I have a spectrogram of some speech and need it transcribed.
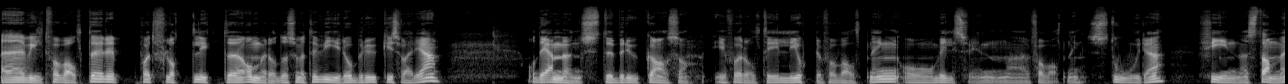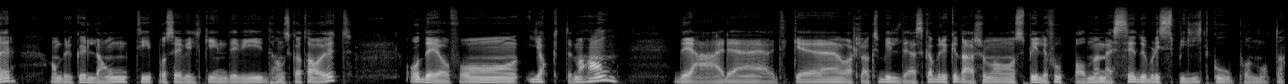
viltforvalter på et flott lite område som heter Virobruk i Sverige. Og det er mønsterbruket, altså, i forhold til hjorteforvaltning og villsvinforvaltning. Store, fine stammer. Han bruker lang tid på å se hvilke individ han skal ta ut. Og det å få jakte med han, det er eh, Jeg vet ikke hva slags bilde jeg skal bruke. Det er som å spille fotball med Messi. Du blir spilt god på en måte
